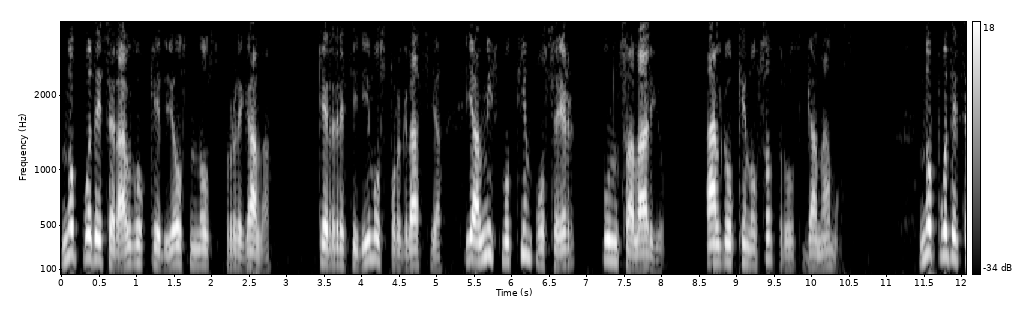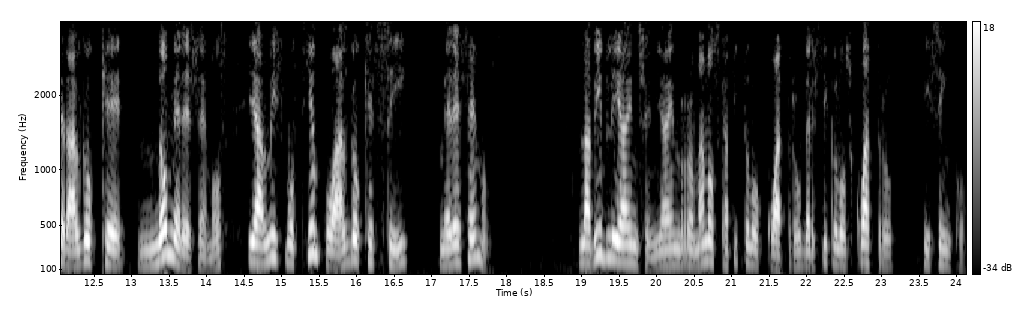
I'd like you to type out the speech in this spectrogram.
No puede ser algo que Dios nos regala que recibimos por gracia y al mismo tiempo ser un salario, algo que nosotros ganamos. No puede ser algo que no merecemos y al mismo tiempo algo que sí merecemos. La Biblia enseña en Romanos capítulo 4 versículos 4 y 5.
